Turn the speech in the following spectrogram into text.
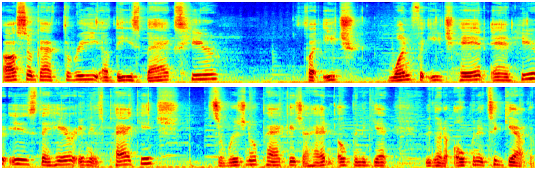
I also got three of these bags here for each one for each head. And here is the hair in its package. Its original package. I hadn't opened it yet. We're going to open it together.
